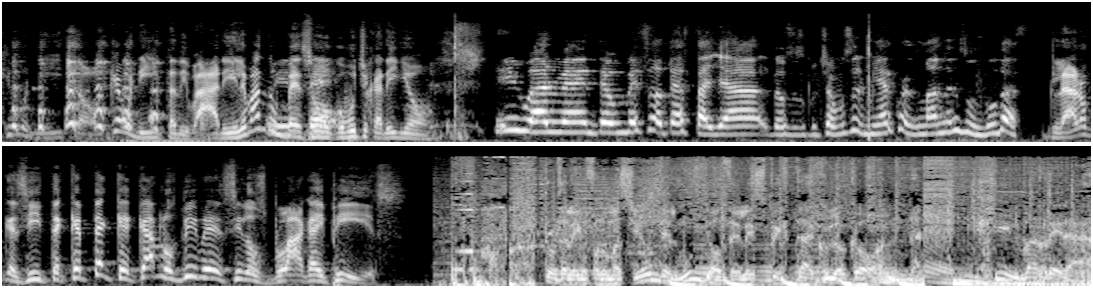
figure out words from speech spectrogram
qué bonito, qué bonita, Divari. Le mando un beso con mucho cariño. Igualmente, un besote hasta allá. Nos escuchamos el miércoles. Manden sus dudas. Claro que sí, Tequeteque, Carlos Vives y los Black Eyed Peas. Toda la información del mundo del espectáculo con Gil Barrera,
